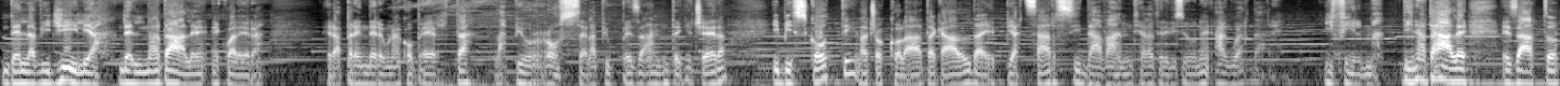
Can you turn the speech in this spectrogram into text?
della vigilia del Natale. E qual era? Era prendere una coperta, la più rossa e la più pesante che c'era, i biscotti, la cioccolata calda e piazzarsi davanti alla televisione a guardare i film di Natale. Esatto,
